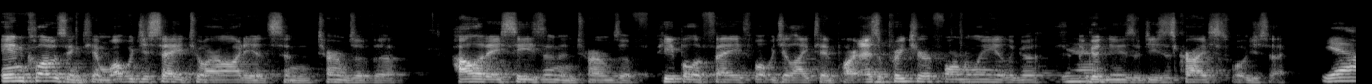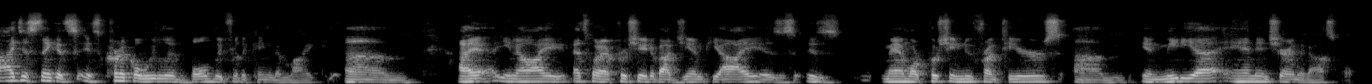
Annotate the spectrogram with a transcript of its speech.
in closing, Tim, what would you say to our audience in terms of the holiday season in terms of people of faith what would you like to impart as a preacher formerly of the good yeah. the good news of jesus christ what would you say yeah i just think it's it's critical we live boldly for the kingdom mike um i you know i that's what i appreciate about gmpi is is man we're pushing new frontiers um, in media and in sharing the gospel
